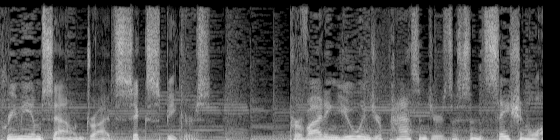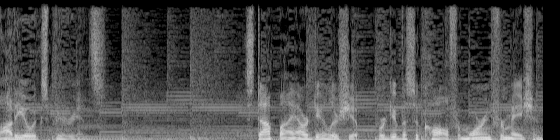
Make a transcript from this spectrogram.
Premium sound drives six speakers, providing you and your passengers a sensational audio experience. Stop by our dealership or give us a call for more information.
